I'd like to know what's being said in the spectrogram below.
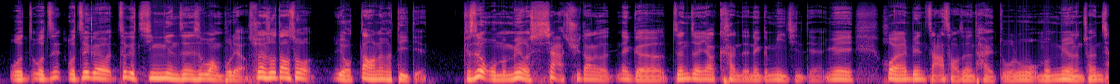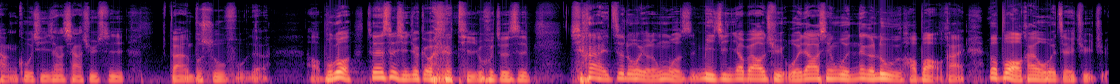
我我这我这个这个经验真的是忘不了。虽然说到时候有到那个地点。可是我们没有下去到那个那个真正要看的那个秘境点，因为后来那边杂草真的太多。如果我们没有人穿长裤，其实这样下去是反而不舒服的。好，不过这件事情就给我一个体悟，就是下一次如果有人问我是秘境要不要去，我一定要先问那个路好不好开。如果不好开，我会直接拒绝。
